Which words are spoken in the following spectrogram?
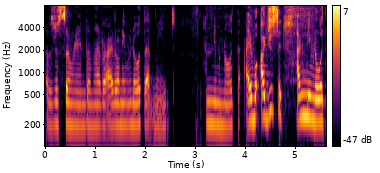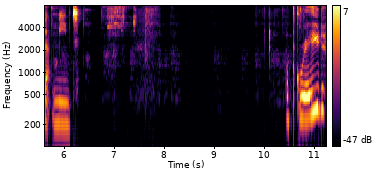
That was just so random. I don't, I don't even know what that meant. I don't even know what that. I, I just said I don't even know what that meant. Upgrade.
